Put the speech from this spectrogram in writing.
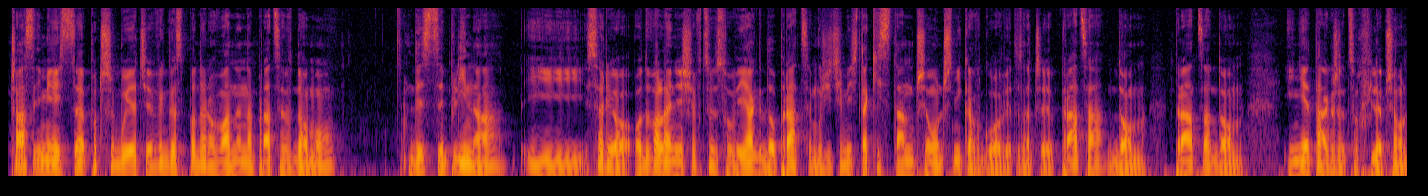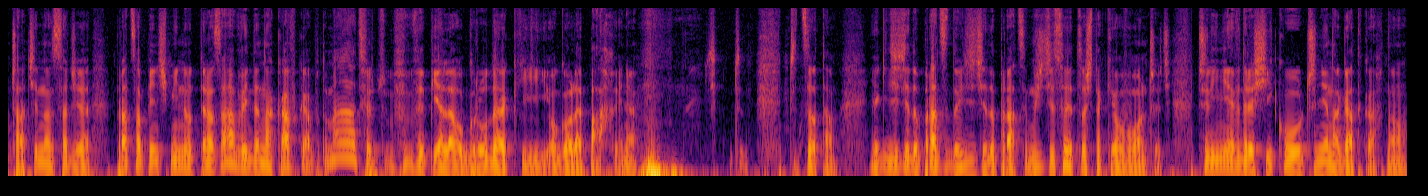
czas i miejsce potrzebujecie wygospodarowane na pracę w domu, dyscyplina i serio odwalenie się w cudzysłowie jak do pracy. Musicie mieć taki stan przełącznika w głowie, to znaczy praca, dom, praca, dom. I nie tak, że co chwilę przełączacie. Na zasadzie praca 5 minut, teraz a wyjdę na kawkę, a potem a wypielę ogródek i ogolę pachy, nie? Czy, czy, co tam. Jak idziecie do pracy, to idziecie do pracy. Musicie sobie coś takiego włączyć. Czyli nie w dresiku, czy nie na gadkach. No.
